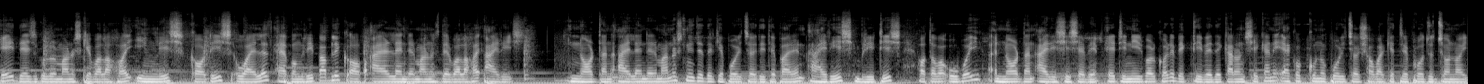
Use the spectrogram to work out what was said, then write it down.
এই দেশগুলোর মানুষকে বলা হয় ইংলিশ, স্কটিশ, ওয়েলস এবং রিপাবলিক অফ আয়ারল্যান্ডের মানুষদের বলা হয় আইরিশ। নর্দার্ন আইল্যান্ডের মানুষ নিজেদেরকে পরিচয় দিতে পারেন আইরিশ, ব্রিটিশ অথবা উভয় নর্দার্ন আইরিশ হিসেবে। এটি নির্ভর করে ব্যক্তিভেদে, কারণ সেখানে একক কোনো পরিচয় সবার ক্ষেত্রে প্রযোজ্য নয়।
